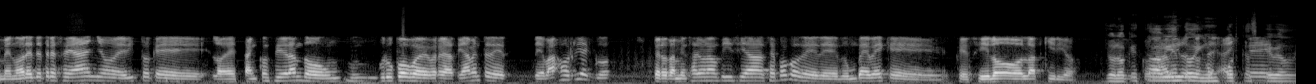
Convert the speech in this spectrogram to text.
menores de 13 años he visto que los están considerando un, un grupo eh, relativamente de, de bajo riesgo, pero también salió una noticia hace poco de, de- de un bebé que, que sí lo, lo adquirió. yo lo que estaba viendo en un podcast que- que veo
